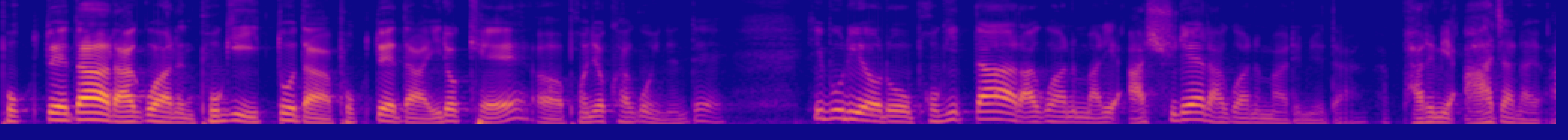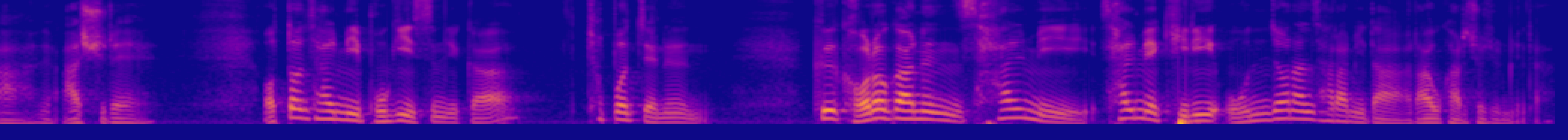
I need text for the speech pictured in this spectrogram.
복되다라고 하는 복이 있도다, 복되다 이렇게 어 번역하고 있는데 히브리어로 복 있다라고 하는 말이 아슈레라고 하는 말입니다. 발음이 아잖아요. 아, 아슈레. 어떤 삶이 복이 있습니까? 첫 번째는 그 걸어가는 삶이 삶의 길이 온전한 사람이다라고 가르쳐 줍니다.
